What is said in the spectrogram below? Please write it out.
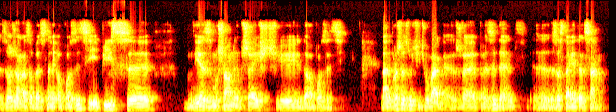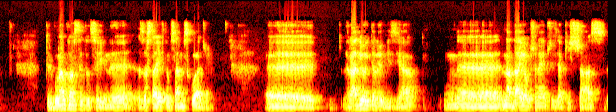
złożona z obecnej opozycji i PiS y, jest zmuszony przejść y, do opozycji. No ale proszę zwrócić uwagę, że prezydent y, zostaje ten sam. Trybunał Konstytucyjny zostaje w tym samym składzie. Radio i telewizja nadają przynajmniej przez jakiś czas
